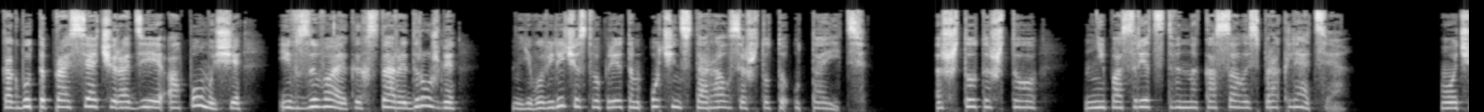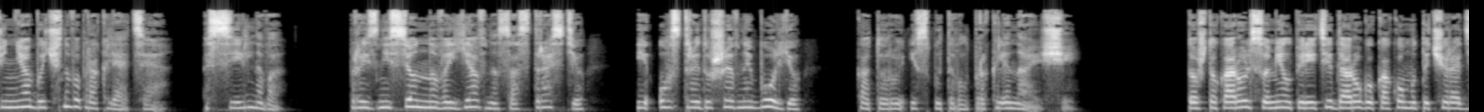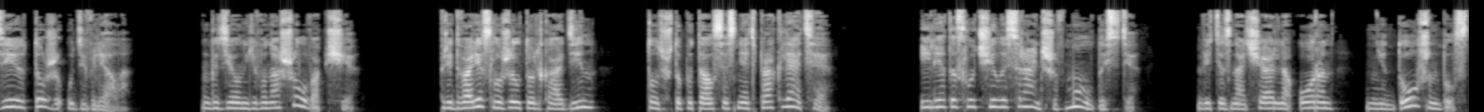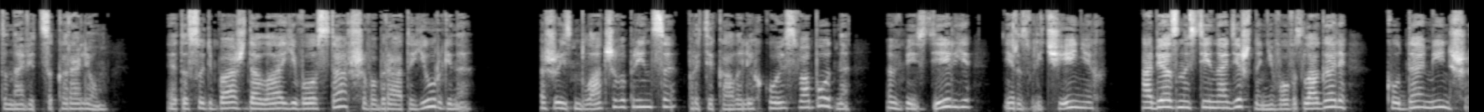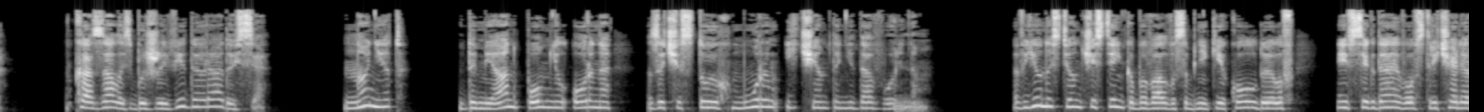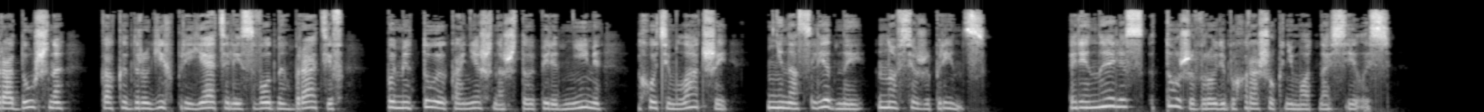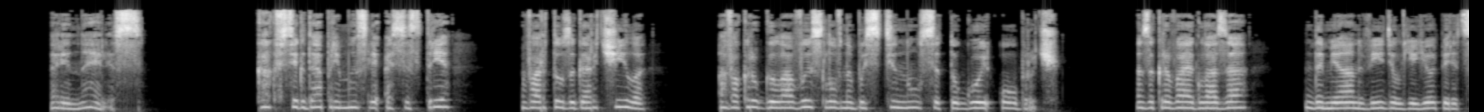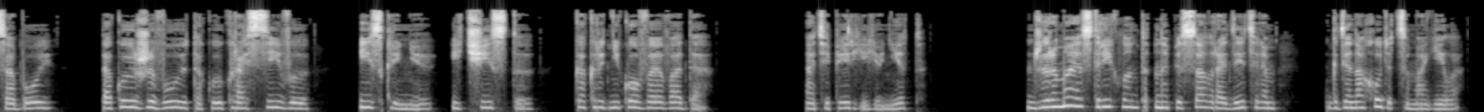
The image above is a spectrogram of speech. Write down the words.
Как будто прося чародея о помощи и взывая к их старой дружбе, его Величество при этом очень старался что-то утаить. Что-то, что непосредственно касалось проклятия. Очень необычного проклятия сильного, произнесенного явно со страстью и острой душевной болью, которую испытывал проклинающий. То, что король сумел перейти дорогу какому-то чародею, тоже удивляло. Где он его нашел вообще? При дворе служил только один, тот, что пытался снять проклятие. Или это случилось раньше, в молодости? Ведь изначально Оран не должен был становиться королем — эта судьба ждала его старшего брата Юргена. Жизнь младшего принца протекала легко и свободно, в безделье и развлечениях. Обязанности и надежд на него возлагали куда меньше. Казалось бы, живи да радуйся. Но нет. Дамиан помнил Орна зачастую хмурым и чем-то недовольным. В юности он частенько бывал в особняке Колдуэлов, и всегда его встречали радушно, как и других приятелей сводных братьев, пометуя, конечно, что перед ними, хоть и младший, ненаследный, но все же принц. Ринелис тоже вроде бы хорошо к нему относилась. Ринелис. Как всегда при мысли о сестре, во рту загорчило, а вокруг головы словно бы стянулся тугой обруч. Закрывая глаза, Дамиан видел ее перед собой, такую живую, такую красивую, искреннюю и чистую, как родниковая вода. А теперь ее нет. Джеремайя Стрикланд написал родителям, где находится могила.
